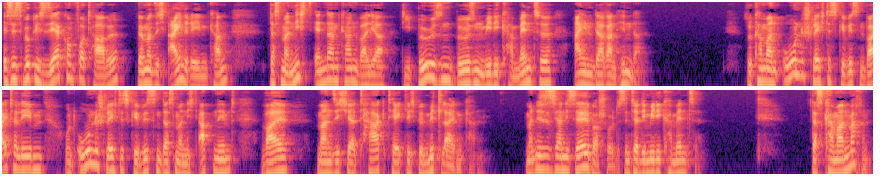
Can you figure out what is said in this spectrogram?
Es ist wirklich sehr komfortabel, wenn man sich einreden kann, dass man nichts ändern kann, weil ja die bösen, bösen Medikamente einen daran hindern. So kann man ohne schlechtes Gewissen weiterleben und ohne schlechtes Gewissen, dass man nicht abnimmt, weil man sich ja tagtäglich bemitleiden kann. Man ist es ja nicht selber schuld, es sind ja die Medikamente. Das kann man machen.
